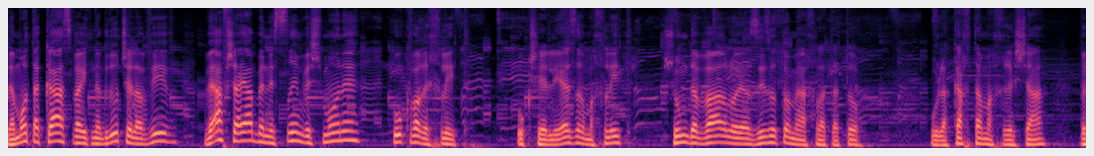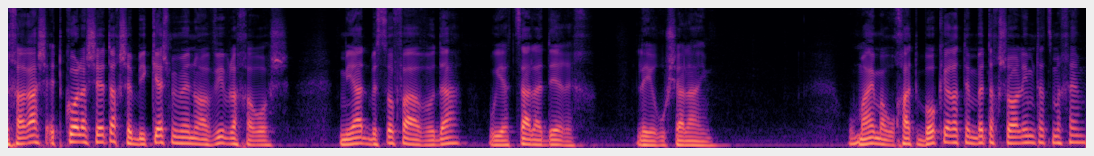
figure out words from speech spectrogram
למרות הכעס וההתנגדות של אביו, ואף שהיה בן 28, הוא כבר החליט. וכשאליעזר מחליט, שום דבר לא יזיז אותו מהחלטתו. הוא לקח את המחרשה וחרש את כל השטח שביקש ממנו אביו לחרוש. מיד בסוף העבודה הוא יצא לדרך, לירושלים. ומה עם ארוחת בוקר, אתם בטח שואלים את עצמכם?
